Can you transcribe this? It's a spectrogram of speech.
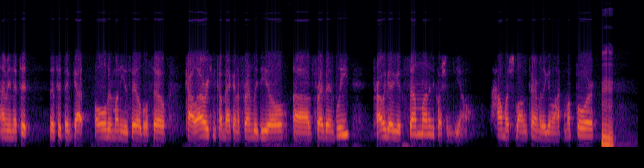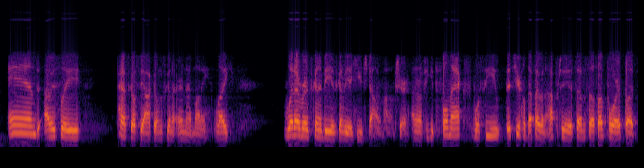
I mean, that's it. That's it. They've got all their money available. So Kyle Lowry can come back on a friendly deal. Uh, Fred VanVleet probably going to get some money. The question is, you know, how much long term are they going to lock him up for? Mm-hmm. And obviously, Pascal Siakam is going to earn that money. Like, whatever it's going to be is going to be a huge dollar amount, I'm sure. I don't know if he gets full max. We'll see. This year he'll definitely have an opportunity to set himself up for it, but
